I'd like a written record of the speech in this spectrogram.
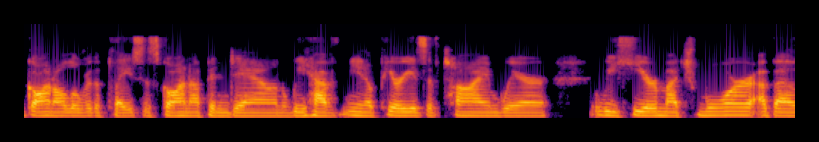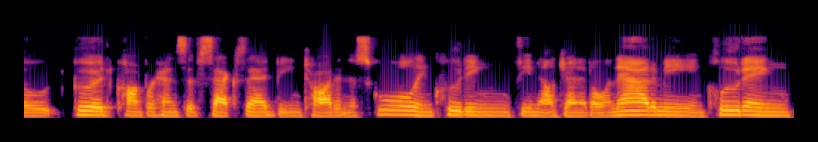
gone all over the place it's gone up and down. We have you know periods of time where we hear much more about good comprehensive sex ed being taught in the school including female genital anatomy including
